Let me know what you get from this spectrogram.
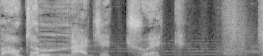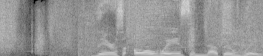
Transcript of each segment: about a magic trick? There's always another way.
